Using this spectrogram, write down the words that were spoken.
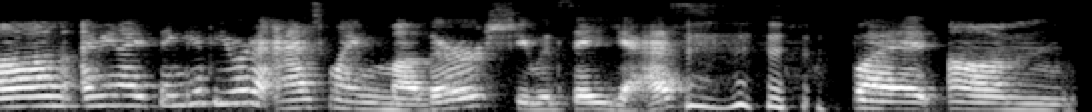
Um, I mean, I think if you were to ask my mother, she would say yes. but um,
